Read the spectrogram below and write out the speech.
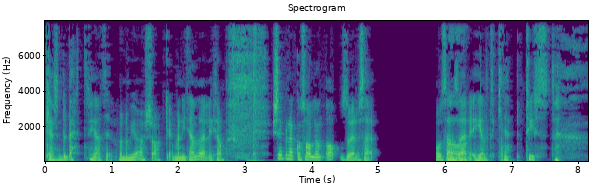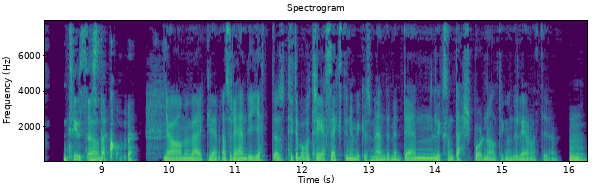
Kanske inte bättre hela tiden, men de gör saker. Men Nintendo är liksom, köper den här konsolen, oh, så är det så här. Och sen Ja. så är det helt knäpptyst. Tills nästa kommer. Ja, men verkligen. Alltså det händer ju jätte... Alltså, titta bara på 360 hur mycket som hände med den liksom dashboarden och allting under levnadstiden. Mm.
